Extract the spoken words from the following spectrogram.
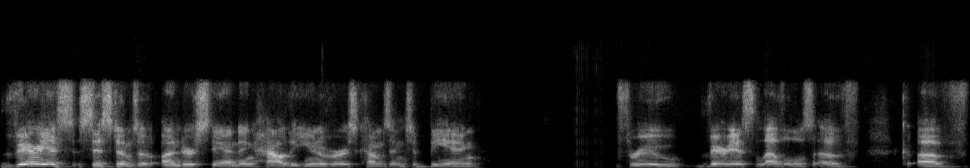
various systems of understanding how the universe comes into being through various levels of of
